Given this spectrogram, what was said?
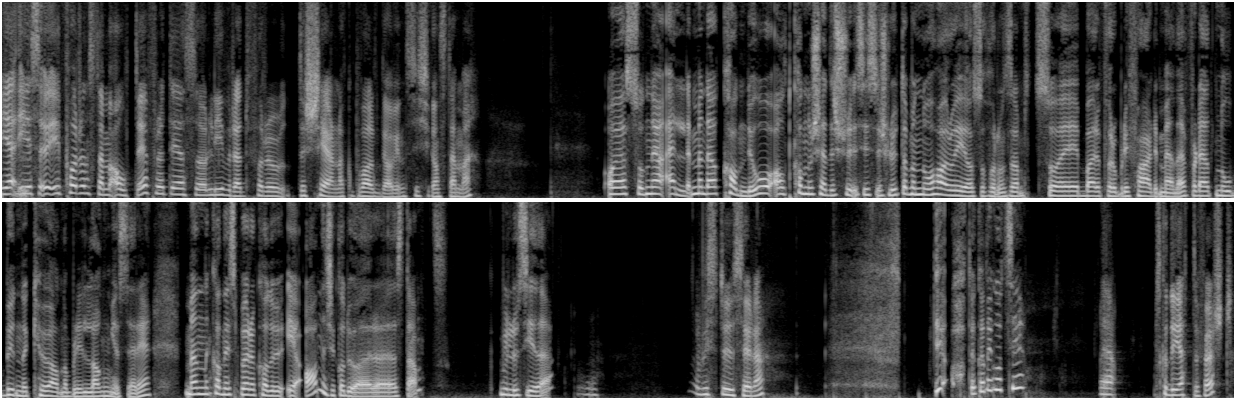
Jeg, jeg, jeg forhåndsstemmer alltid, for jeg er så livredd for at det skjer noe på valgdagen så jeg ikke kan stemme. Å ja, sånn, ja, men kan jo, alt kan jo skje til siste slutt, men nå har jo jeg også forhåndsstemt, så jeg, bare for å bli ferdig med det, for nå begynner køene å bli lange, ser jeg. Men kan jeg spørre hva du Jeg aner ikke hva du har eh, stemt. Vil du si det? Hvis du sier det. Ja, det kan jeg godt si. Ja. Skal du gjette først?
